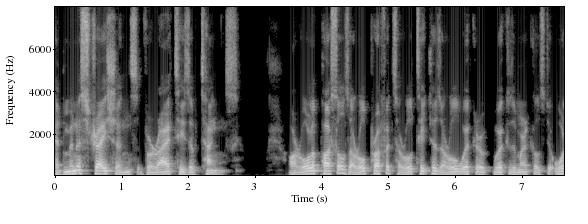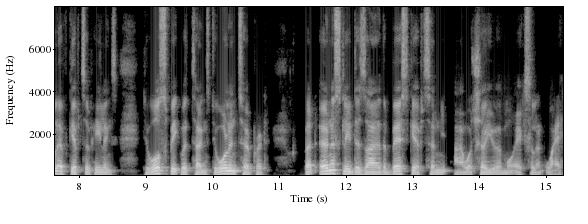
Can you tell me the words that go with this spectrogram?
administrations, varieties of tongues. Are all apostles, are all prophets, are all teachers, are all worker, workers of miracles? Do all have gifts of healings? Do all speak with tongues? Do all interpret? But earnestly desire the best gifts, and I will show you a more excellent way.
